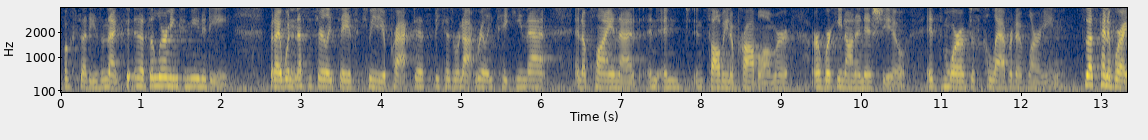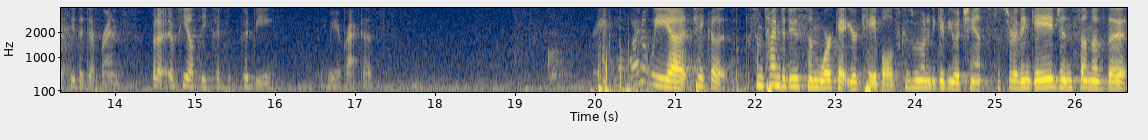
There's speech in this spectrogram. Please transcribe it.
book studies, and that that's a learning community. But I wouldn't necessarily say it's a community of practice because we're not really taking that and applying that and, and, and solving a problem or, or working on an issue. It's more of just collaborative learning. So that's kind of where I see the difference. But a, a PLC could, could be a community practice. Great. Well, why don't we uh, take a, some time to do some work at your tables because we wanted to give you a chance to sort of engage in some of the,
